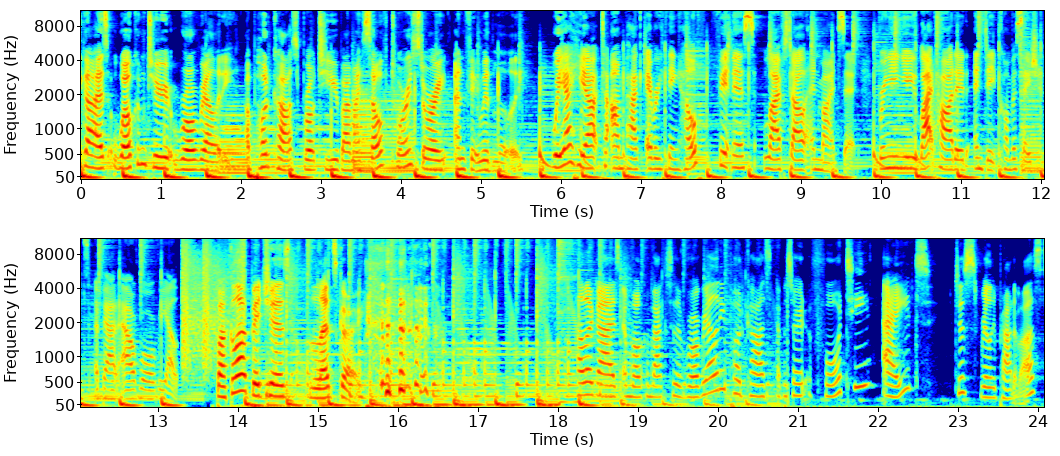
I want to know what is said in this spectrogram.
Hey guys, welcome to Raw Reality, a podcast brought to you by myself, Tori Story, and Fit with Lily. We are here to unpack everything health, fitness, lifestyle, and mindset, bringing you lighthearted and deep conversations about our raw reality. Buckle up, bitches, let's go. Hello, guys, and welcome back to the Raw Reality Podcast, episode 48 just really proud of us.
